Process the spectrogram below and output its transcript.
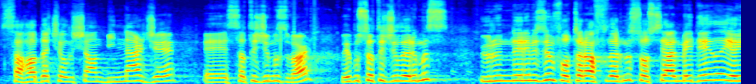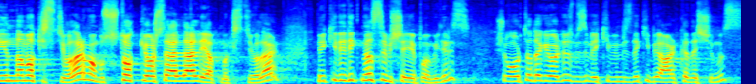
sahada çalışan binlerce e, satıcımız var ve bu satıcılarımız ürünlerimizin fotoğraflarını sosyal medyada yayınlamak istiyorlar ama bu stok görsellerle yapmak istiyorlar. Peki dedik nasıl bir şey yapabiliriz? Şu ortada gördüğünüz bizim ekibimizdeki bir arkadaşımız.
